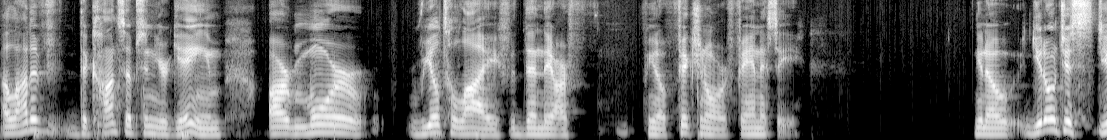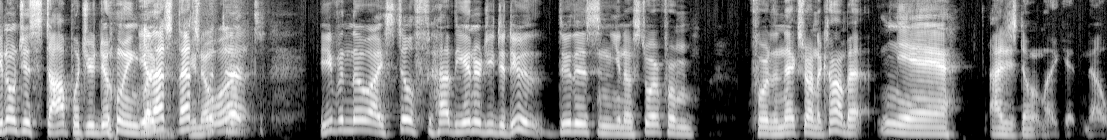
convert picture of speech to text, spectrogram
a lot of the concepts in your game are more real to life than they are you know fictional or fantasy you know you don't just you don't just stop what you're doing Yeah, like, that's- that's you know what what, the- even though i still f- have the energy to do do this and you know store it from for the next round of combat yeah i just don't like it no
